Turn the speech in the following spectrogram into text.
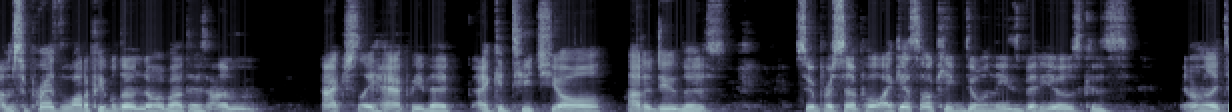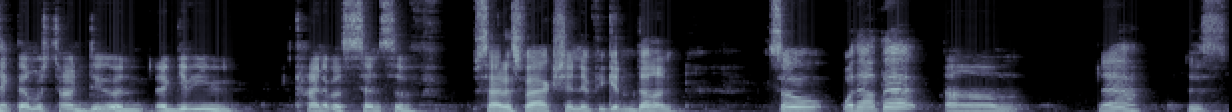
I'm surprised a lot of people don't know about this. I'm actually happy that I could teach y'all how to do this. Super simple. I guess I'll keep doing these videos because they don't really take that much time to do, and they give you kind of a sense of satisfaction if you get them done. So without that, um, yeah, just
